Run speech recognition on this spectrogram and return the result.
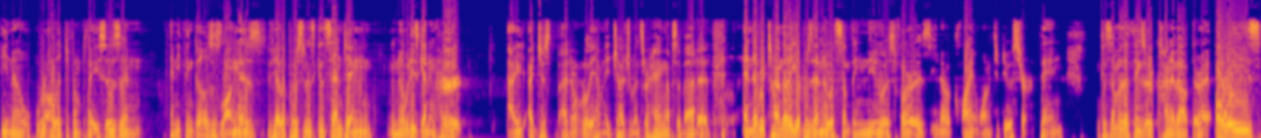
you know, we're all at different places and anything goes as long as the other person is consenting and nobody's getting hurt. I, I just I don't really have any judgments or hangups about it. And every time that I get presented with something new as far as, you know, a client wanting to do a certain thing, because some of the things are kind of out there, I always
